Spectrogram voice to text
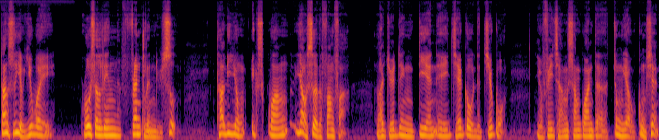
当时有一位 Rosalind Franklin 女士，她利用 X 光绕射的方法来决定 DNA 结构的结果。有非常相关的重要贡献，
